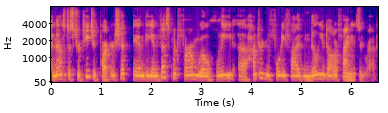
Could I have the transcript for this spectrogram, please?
announced a strategic partnership, and the investment firm will lead a $145 million financing round.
